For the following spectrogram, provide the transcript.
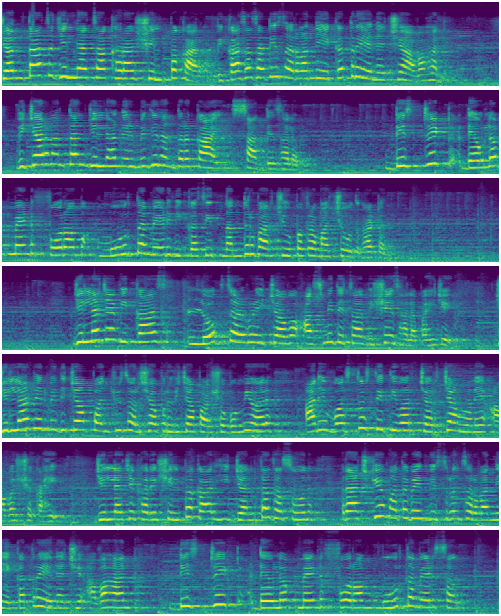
जनताच जिल्ह्याचा खरा शिल्पकार विकासासाठी सर्वांनी एकत्र येण्याचे आवाहन. विचारमंथन जिल्हा निर्मितीनंतर काय साध्य झालं? डिस्ट्रिक्ट डेव्हलपमेंट फोरम मुहूर्तमेढ विकसित नंदुरबारची उपक्रमाचे उद्घाटन. जिल्ह्याच्या विकास लोक चळवळीच्या व अस्मितेचा विषय झाला पाहिजे. जिल्हा निर्मितीच्या पंचवीस वर्षापूर्वीच्या पार्श्वभूमीवर आणि वस्तुस्थितीवर चर्चा होणे आवश्यक आहे. जिल्ह्याचे खरे शिल्पकार ही जनताच असून राजकीय मतभेद विसरून सर्वांनी एकत्र येण्याचे आवाहन डिस्ट्रिक्ट डेव्हलपमेंट फोरम मुहूर्तमेढ स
